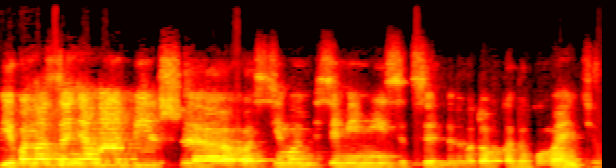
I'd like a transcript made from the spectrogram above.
і вона зайняла більше е, сіми, сімі місяців підготовка документів.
